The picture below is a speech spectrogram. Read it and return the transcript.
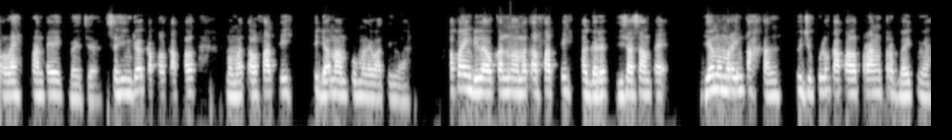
oleh rantai baja sehingga kapal-kapal Muhammad Al-Fatih tidak mampu melewatinya. Apa yang dilakukan Muhammad Al-Fatih agar bisa sampai? Dia memerintahkan 70 kapal perang terbaiknya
